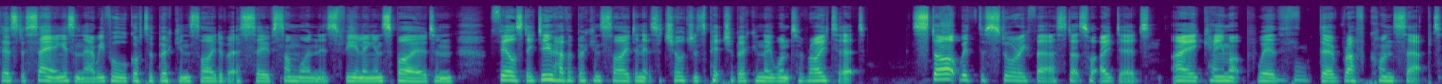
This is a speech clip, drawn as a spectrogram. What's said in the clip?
there's the saying, isn't there? We've all got a book inside of us. So if someone is feeling inspired and feels they do have a book inside and it's a children's picture book and they want to write it, start with the story first. That's what I did. I came up with mm-hmm. the rough concept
